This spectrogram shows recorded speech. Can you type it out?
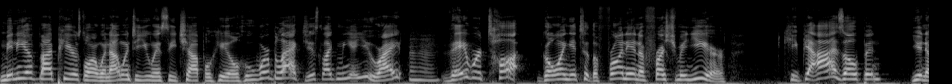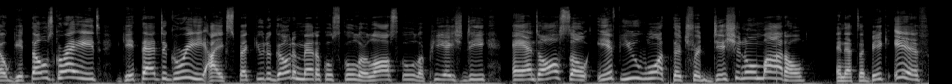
many of my peers lauren when i went to unc chapel hill who were black just like me and you right mm-hmm. they were taught going into the front end of freshman year keep your eyes open you know, get those grades, get that degree. I expect you to go to medical school or law school or PhD. And also, if you want the traditional model, and that's a big if,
